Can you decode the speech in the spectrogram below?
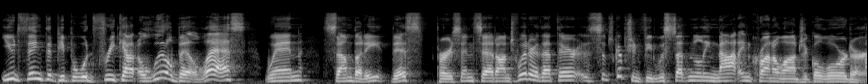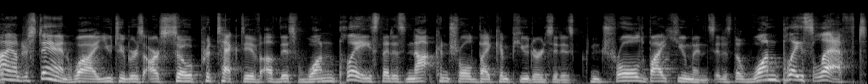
you'd think that people would freak out a little bit less when somebody, this person, said on Twitter that their subscription feed was suddenly not in chronological order. I understand why YouTubers are so protective of this one place that is not controlled by computers. It is controlled by humans. It is the one place left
